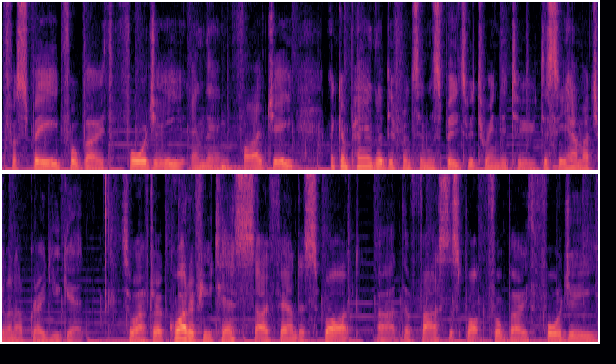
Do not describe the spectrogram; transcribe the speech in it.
for speed for both 4G and then 5G and compare the difference in the speeds between the two to see how much of an upgrade you get. So after quite a few tests, I found a spot, uh, the fastest spot for both 4G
